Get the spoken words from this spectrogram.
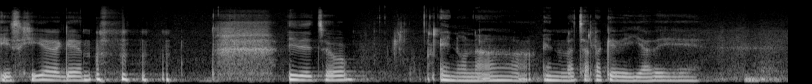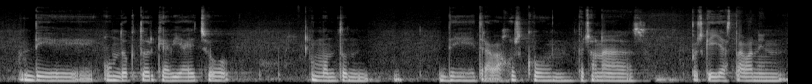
is here again. y de hecho, en una, en una charla que veía de, de un doctor que había hecho un montón de trabajos con personas pues que ya estaban en,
